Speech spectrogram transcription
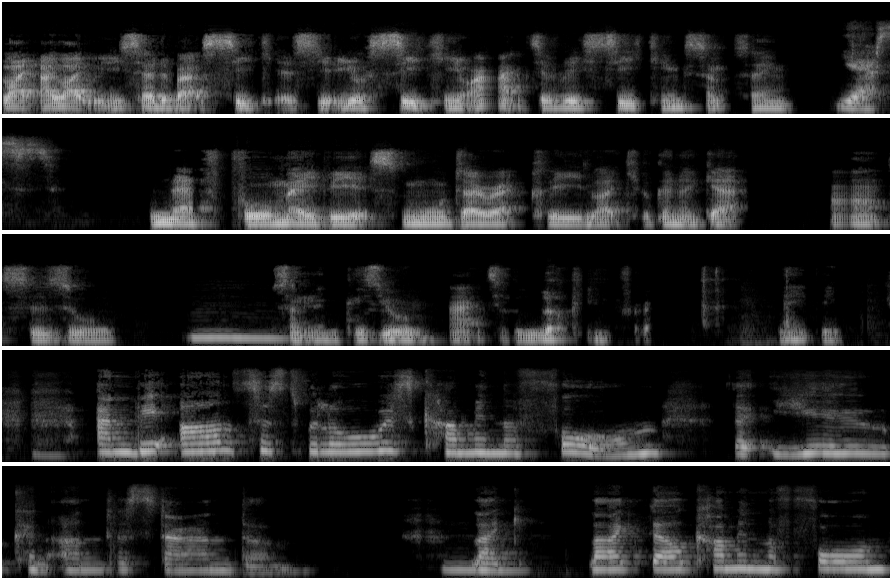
like I like what you said about seeking. You're seeking, you're actively seeking something. Yes. And therefore, maybe it's more directly like you're going to get answers or mm. something because you're actively looking for it maybe. And the answers will always come in the form that you can understand them. Mm. Like like they'll come in the form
